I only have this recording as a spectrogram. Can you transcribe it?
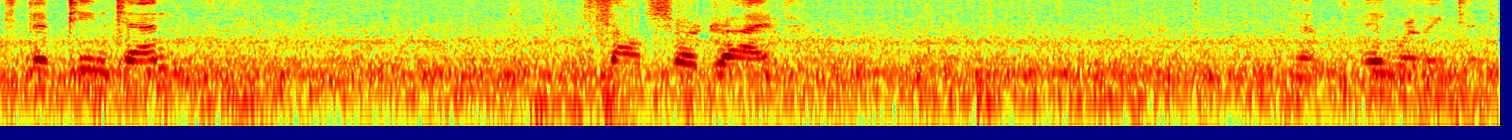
It's fifteen ten. South Shore Drive. In Worthington.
